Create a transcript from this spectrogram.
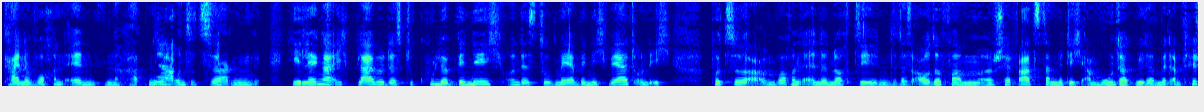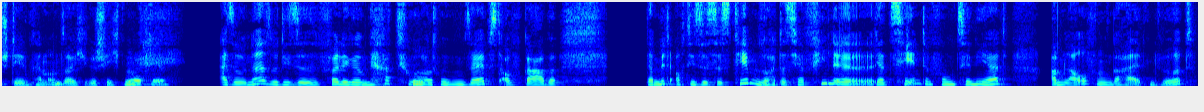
Keine Wochenenden hatten Ja. und sozusagen, je länger ich bleibe, desto cooler bin ich und desto mehr bin ich wert und ich putze am Wochenende noch den, das Auto vom äh, Chefarzt, damit ich am Montag wieder mit am Tisch stehen kann und solche Geschichten. Okay. Also, ne, so diese völlige Märtyrertum, Selbstaufgabe, damit auch dieses System, so hat es ja viele Jahrzehnte funktioniert, am Laufen gehalten wird.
